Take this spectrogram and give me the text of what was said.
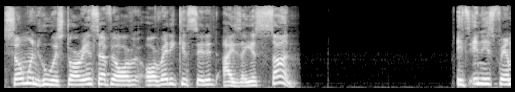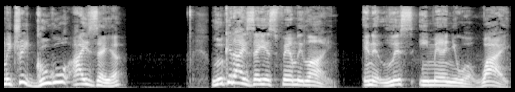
Someone who historians have already considered Isaiah's son. It's in his family tree. Google Isaiah. Look at Isaiah's family line and it lists Emmanuel. Why?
